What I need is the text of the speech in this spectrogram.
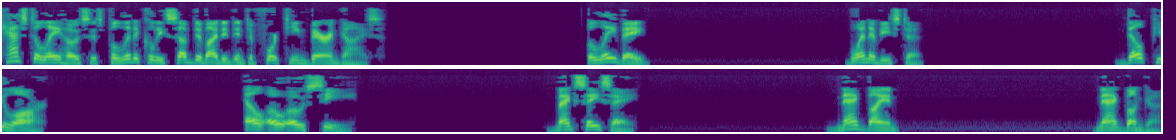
Castillejos is politically subdivided into 14 barangays. Balaybay Buenavista Del Pilar. LOOC Magsaysay. Nagbayan. Nagbunga.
